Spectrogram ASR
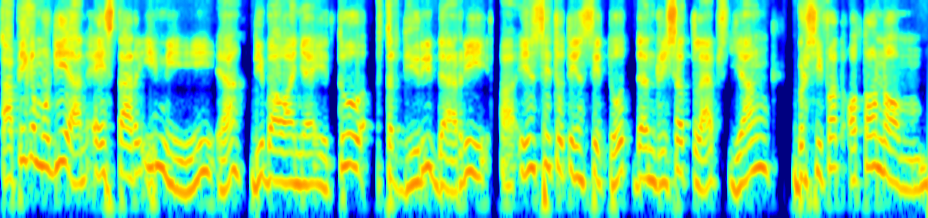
tapi kemudian A-Star ini ya di bawahnya itu terdiri dari uh, institut-institut uh, dan research labs yang bersifat otonom.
